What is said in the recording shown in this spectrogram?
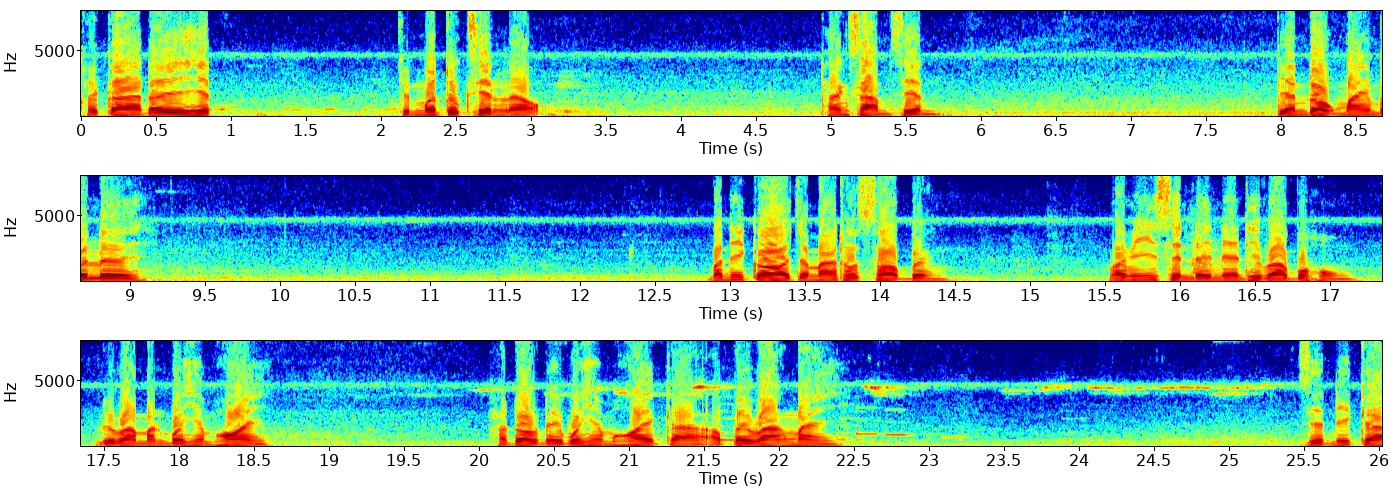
ค่อยกาได้เฮ็ดจนหมดทุกเส้นแล้ว ทั้งสามเส้น เปลี่ยนดอกใหม่เบิดเลย วันนี้ก็จะมาทดสอบเบิ่งว่ามีเส้นใดแน่ที่ว่าบ่หงหรือว่ามันบ่เหี่ยมห้อย ถ้าดอกใดบ่เหี่ยมห้อยก็เอาไปวางใหม่ เส้นนี้ก็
